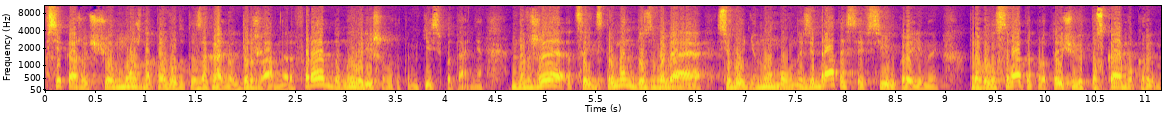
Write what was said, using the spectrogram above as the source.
Всі кажуть, що можна проводити загальнодержавний референдум і вирішувати там якісь питання. Невже цей інструмент дозволяє сьогодні ну умовно зібратися всі України проголосувати про те, що відпускаємо Крим?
